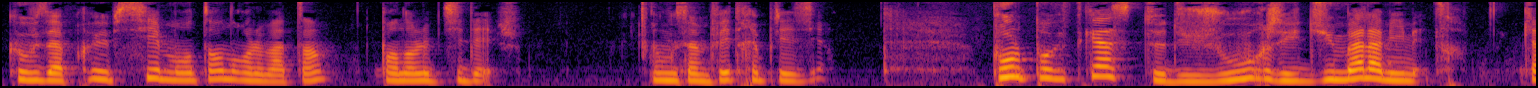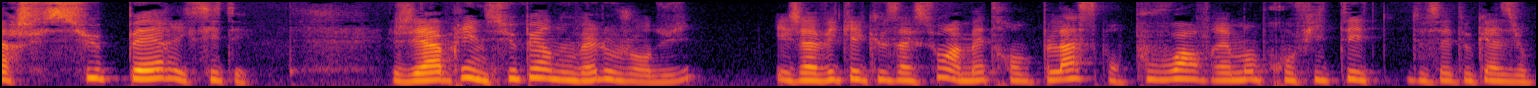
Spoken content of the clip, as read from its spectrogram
que vous appréciez m'entendre le matin pendant le petit déj. Donc ça me fait très plaisir. Pour le podcast du jour, j'ai eu du mal à m'y mettre car je suis super excitée. J'ai appris une super nouvelle aujourd'hui et j'avais quelques actions à mettre en place pour pouvoir vraiment profiter de cette occasion.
